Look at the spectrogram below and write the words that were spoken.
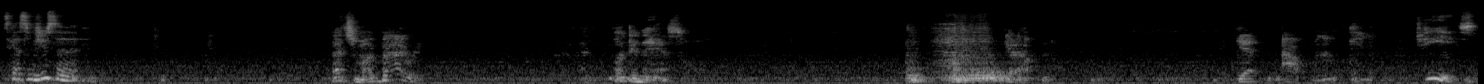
It's got some juice in it. That's my battery. That Fucking asshole. Get out. Get out. Jeez.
